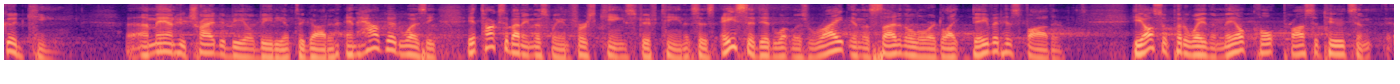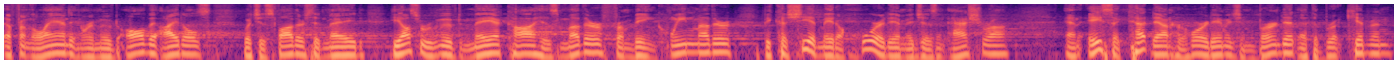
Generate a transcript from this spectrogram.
good king a man who tried to be obedient to God. And how good was he? It talks about him this way in 1 Kings 15. It says, Asa did what was right in the sight of the Lord, like David his father. He also put away the male cult prostitutes and, uh, from the land and removed all the idols which his fathers had made. He also removed Maacah, his mother, from being queen mother because she had made a horrid image as an Asherah. And Asa cut down her horrid image and burned it at the brook Kidron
